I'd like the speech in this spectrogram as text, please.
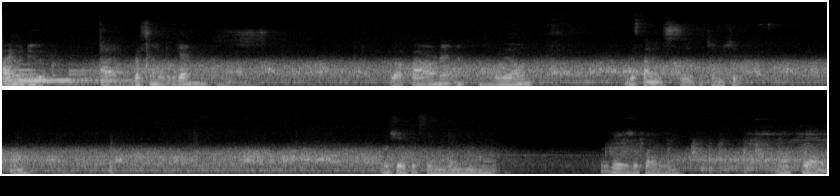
I would do uh, wrestling again. Got fire on it on my own. And this time it's uh, the championship. one. Not sure if it's in the game right now. Who's the player? Okay.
